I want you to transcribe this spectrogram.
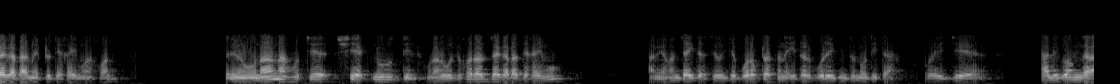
জায়গাটা আমি একটু দেখাইমু এখন। ওনার নাম হচ্ছে শেখ নুরুদ্দিন। ওনার অজু জায়গাটা দেখাইমু। আমি এখন যাইতেছি, ওই যে বরফটা আছে না, এটার পরে কিন্তু নদীটা, ওই যে শালিগঙ্গা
